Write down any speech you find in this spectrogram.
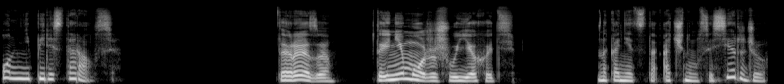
он не перестарался. «Тереза, ты не можешь уехать!» Наконец-то очнулся Серджио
